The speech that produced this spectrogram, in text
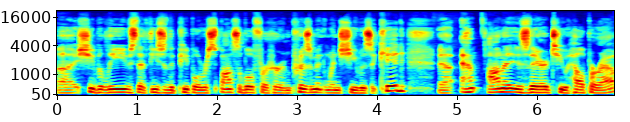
uh, she believes that these are the people responsible for her imprisonment when she was a kid. Uh, Anna is there to help her out,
